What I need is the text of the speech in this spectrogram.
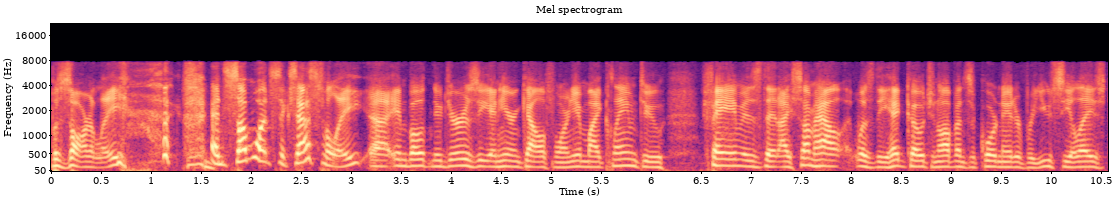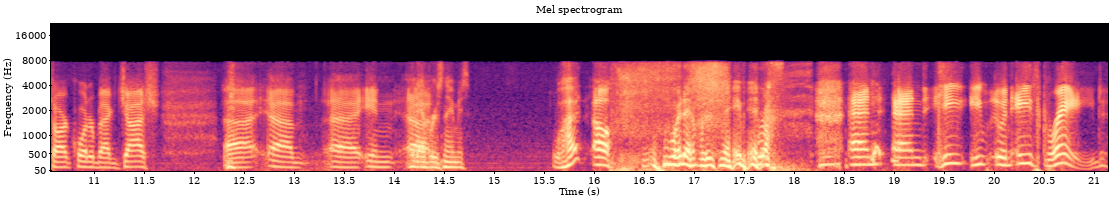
bizarrely, and somewhat successfully uh, in both New Jersey and here in California. My claim to fame is that I somehow was the head coach and offensive coordinator for UCLA star quarterback Josh. Uh, um, uh, in uh, whatever his name is. What? Oh, whatever his name is. Right. And and he, he in eighth grade,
